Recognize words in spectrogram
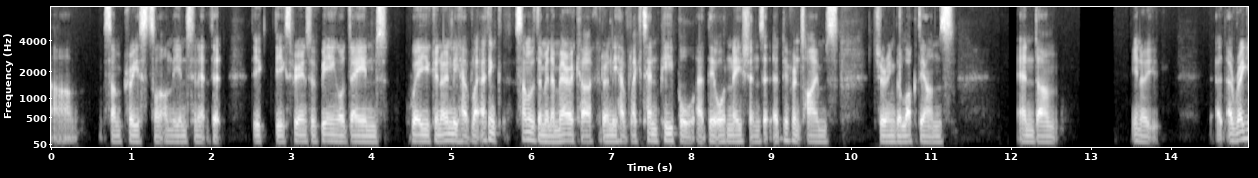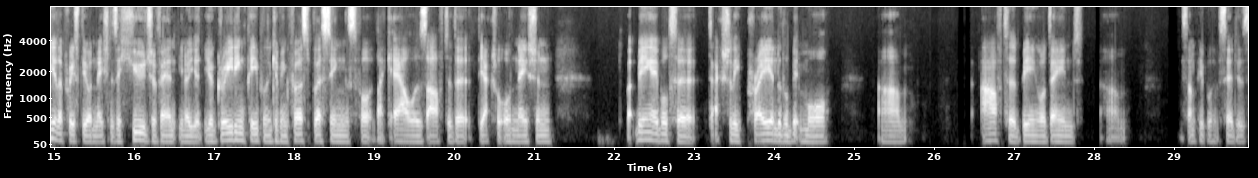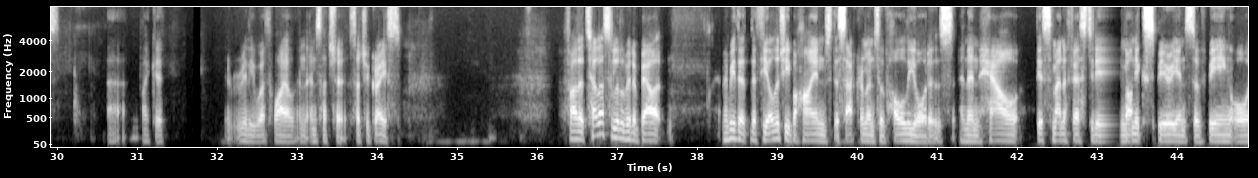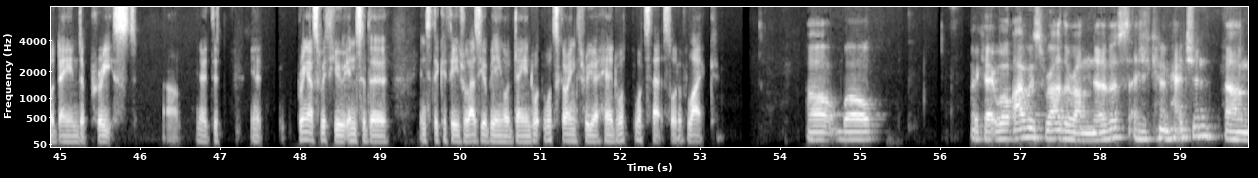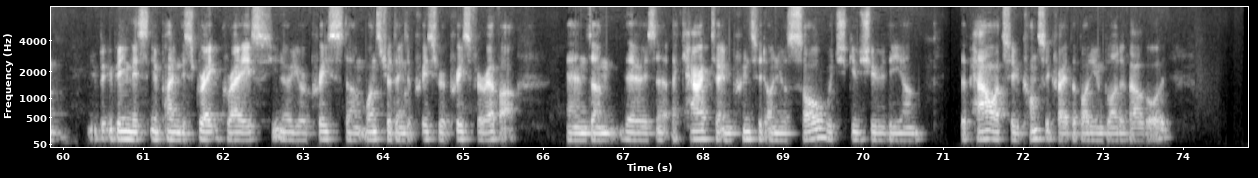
um, some priests on, on, the internet that the the experience of being ordained, where you can only have like I think some of them in America could only have like ten people at their ordinations at, at different times during the lockdowns, and um, you know a, regular priestly ordination is a huge event. You know, you're, you're, greeting people and giving first blessings for like hours after the, the actual ordination. But being able to, to actually pray a little bit more um, after being ordained, um, some people have said is uh, like a really worthwhile and, and such a such a grace. Father, tell us a little bit about maybe the, the theology behind the sacrament of holy orders and then how this manifested in an experience of being ordained a priest. Um, you, know, to, you know, bring us with you into the into the cathedral as you're being ordained. What, what's going through your head? What, what's that sort of like? Oh well, okay. Well, I was rather um, nervous, as you can imagine. Um, being this imparting this great grace, you know, you're a priest. Um, once you're ordained a priest, you're a priest forever and um, there is a, a, character imprinted on your soul which gives you the um, the power to consecrate the body and blood of our Lord.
